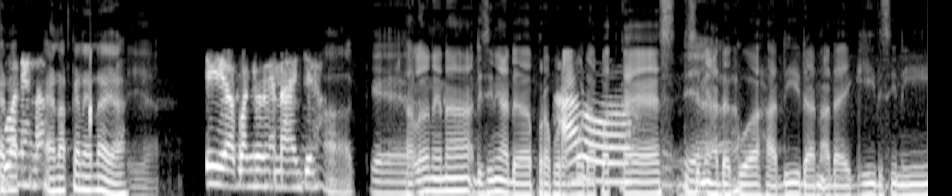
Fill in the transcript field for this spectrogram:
gue Enak, Nena. Enaknya Nena ya? Iya. Iya, panggil Nena aja. Oke. Halo Nena, di sini ada pura-pura muda podcast. Di sini Iya. ada gua Hadi dan ada Egi di sini.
